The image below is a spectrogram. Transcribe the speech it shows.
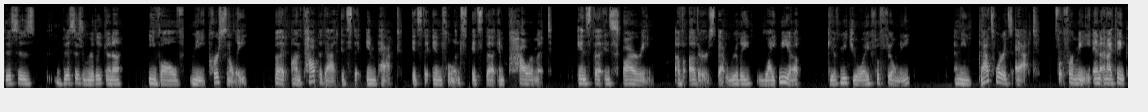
this is this is really gonna evolve me personally. But on top of that, it's the impact, it's the influence, it's the empowerment, it's the inspiring of others that really light me up, give me joy, fulfill me. I mean, that's where it's at for, for me. And, and I think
